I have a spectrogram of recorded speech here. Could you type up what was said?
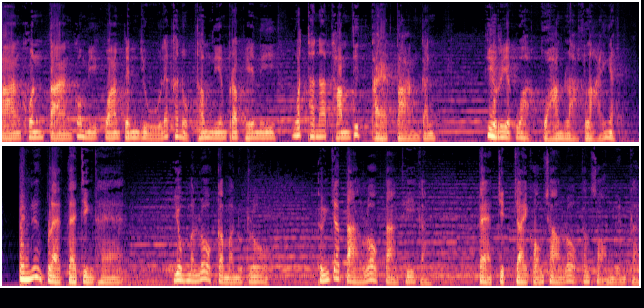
ต่างคนต่างก็มีความเป็นอยู่และขนบธรรมเนียมประเพณี วัฒนธรรมที่แตกต่างกัน ที่เรียกว่าความหลากหลายไง เป็นเรื่องแปลกแต่จริงแท้ ยมโลกกับมนุษย์โลก ถึงจะต่างโลกต่างที่กัน แต่จิตใจของชาวโลกทั้งสองเหมือนกัน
